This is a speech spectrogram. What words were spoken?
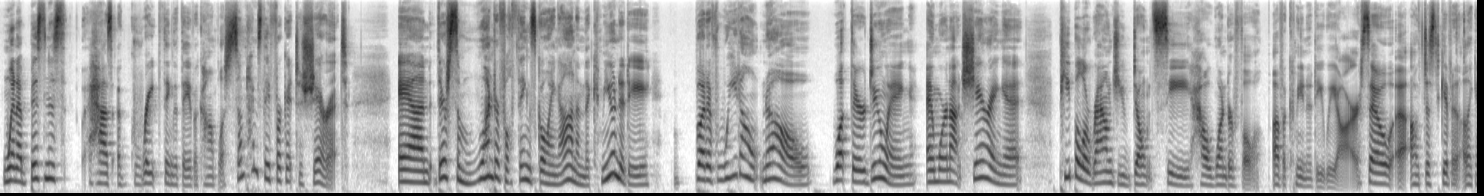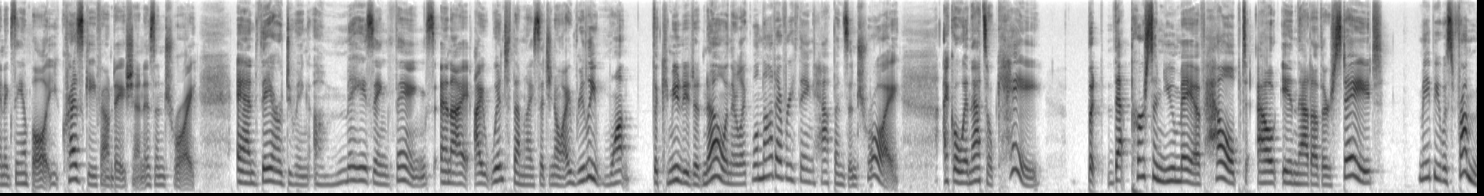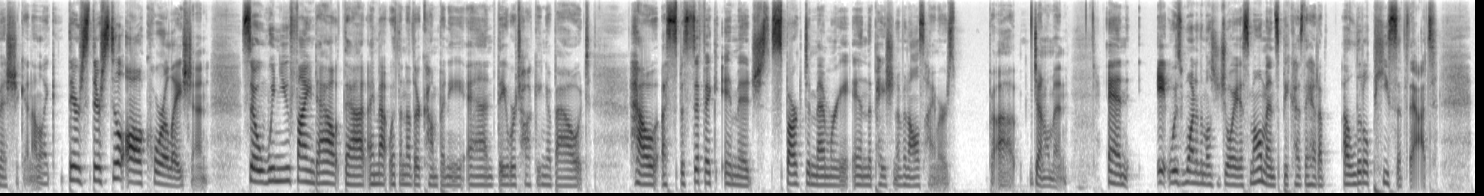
when a business has a great thing that they've accomplished sometimes they forget to share it. And there's some wonderful things going on in the community, but if we don't know what they're doing and we're not sharing it, people around you don't see how wonderful of a community we are. So uh, I'll just give it like an example. Kresge Foundation is in Troy, and they are doing amazing things. And I, I went to them and I said, you know, I really want the community to know. And they're like, well, not everything happens in Troy. I go, and that's okay. But that person you may have helped out in that other state maybe was from Michigan. I'm like, there's there's still all correlation. So when you find out that I met with another company and they were talking about how a specific image sparked a memory in the patient of an Alzheimer's uh, gentleman, and it was one of the most joyous moments because they had a, a little piece of that.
